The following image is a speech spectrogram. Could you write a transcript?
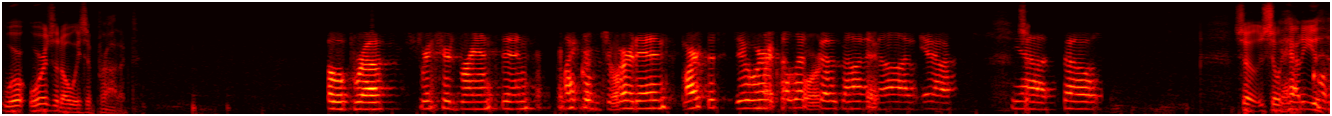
or or is it always a product? Oprah, Richard Branson, Michael Jordan, Martha Stewart. Michael the list goes on and on. Yeah, yeah. So. So so how do you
